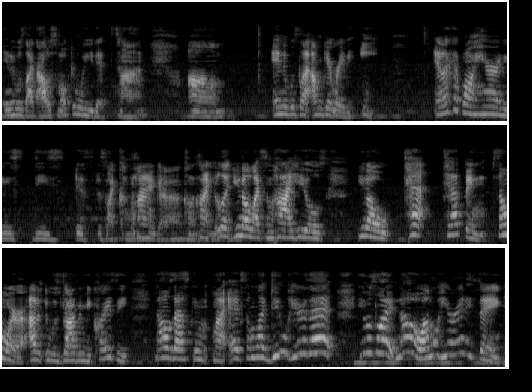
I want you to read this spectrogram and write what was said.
And it was like I was smoking weed at the time. Um, and it was like I'm getting ready to eat. And I kept on hearing these these it's, it's like clank, uh, clank, you know, like some high heels, you know, tap tapping somewhere. I, it was driving me crazy. And I was asking my ex, I'm like, do you hear that? He was like, no, I don't hear anything.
